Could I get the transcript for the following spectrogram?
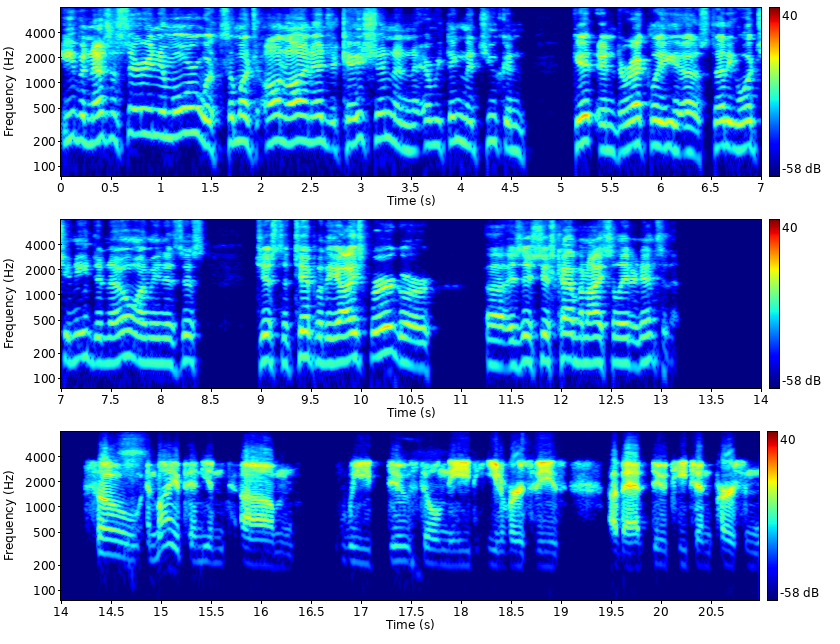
even necessary anymore with so much online education and everything that you can get and directly uh, study what you need to know? I mean, is this just the tip of the iceberg, or uh, is this just kind of an isolated incident? So, in my opinion, um, we do still need universities uh, that do teach in person.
